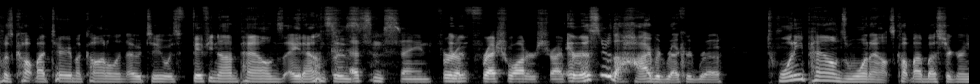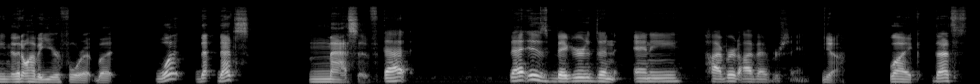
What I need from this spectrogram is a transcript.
was caught by Terry McConnell in 02 was 59 pounds, eight ounces. That's insane for And a then- freshwater striper. and listen to the hybrid record, bro. 20 pounds, one ounce caught by Buster Green. They don't have a year for it, but what? That That's massive. that that is bigger than any hybrid I've ever seen. Yeah. Like, that's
